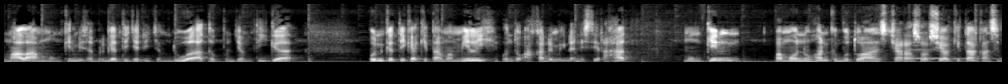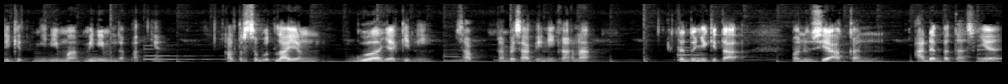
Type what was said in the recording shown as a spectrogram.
malam mungkin bisa berganti jadi jam 2 ataupun jam 3. Pun ketika kita memilih untuk akademik dan istirahat, mungkin pemenuhan kebutuhan secara sosial kita akan sedikit minima minim mendapatnya. Hal tersebutlah yang gue yakini sampai saat ini karena tentunya kita manusia akan ada batasnya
